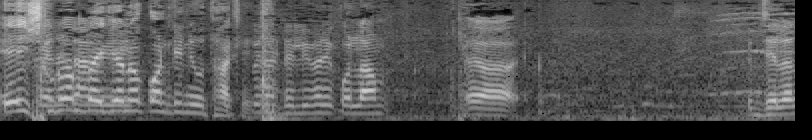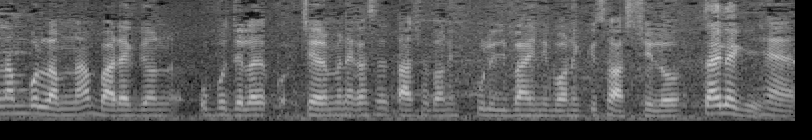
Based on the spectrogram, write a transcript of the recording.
এই সুনামটাই আমি- যেন কন্টিনিউ থাকে। ডেলিভারি করলাম জেলার নাম বললাম না বাট একজন উপজেলা চেয়ারম্যানের কাছে তার সাথে অনেক পুলিশ বাহিনী বা অনেক কিছু আসছিল। তাই নাকি? হ্যাঁ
